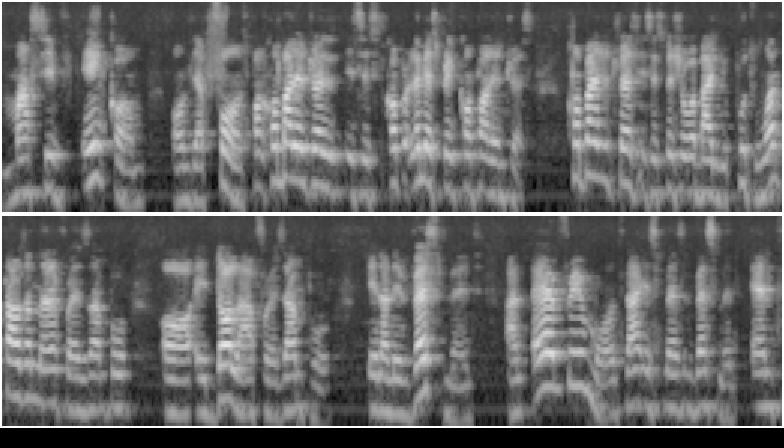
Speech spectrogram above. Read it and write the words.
massive income on their funds. Compound interest is a, let me explain compound interest. Compound interest is a situation whereby you put 1,000 naira, for example, or a dollar, for example, in an investment, and every month that investment earns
